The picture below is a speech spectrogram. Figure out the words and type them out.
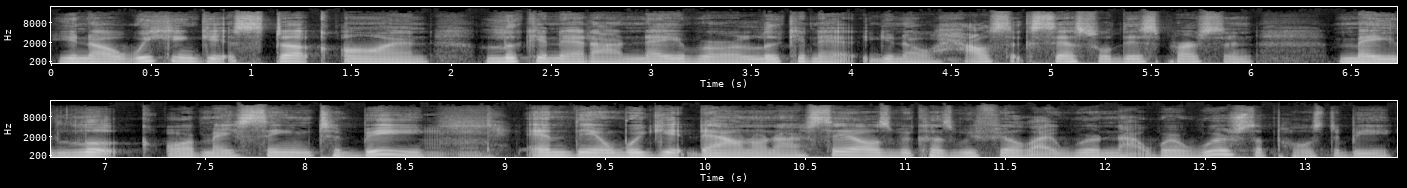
You know, we can get stuck on looking at our neighbor or looking at, you know, how successful this person may look or may seem to be. Mm-hmm. And then we get down on ourselves because we feel like we're not where we're supposed to be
